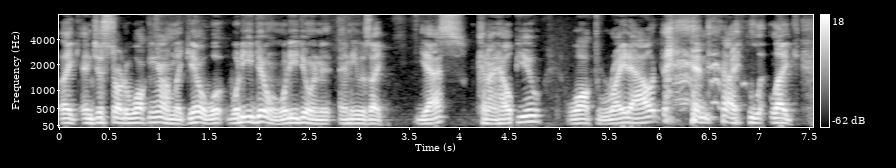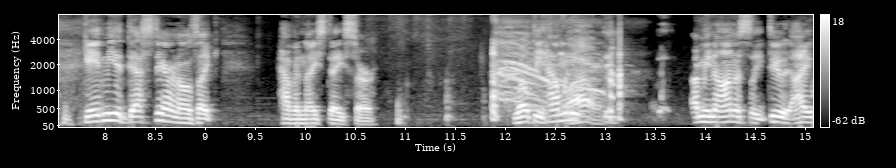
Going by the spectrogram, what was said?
like and just started walking out. I'm like yo what, what are you doing? What are you doing? And he was like yes can i help you? Walked right out and i like gave me a death stare and i was like have a nice day sir. Welty how many Wow. did- i mean honestly dude i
